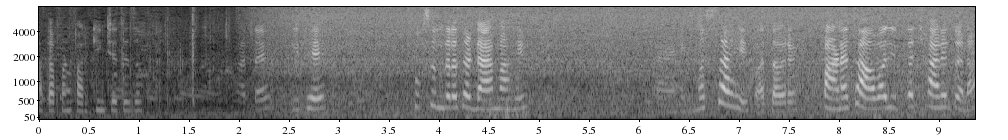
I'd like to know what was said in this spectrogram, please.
आता आपण पार्किंगच्या इथे जाऊ. आता इथे खूप सुंदर असा डॅम आहे. आणि मस्त आहे वातावरण. पाण्याचा आवाज इतका छान येतो ना.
